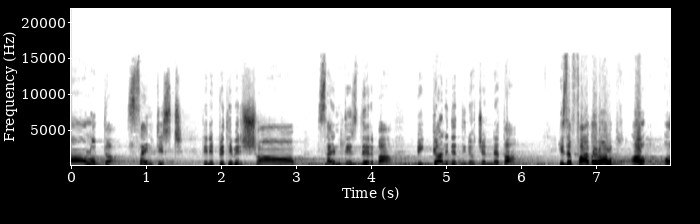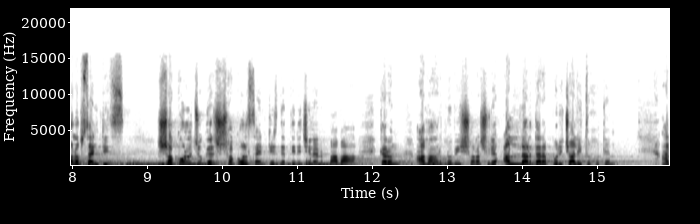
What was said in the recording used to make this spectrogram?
all of the scientist তিনি পৃথিবীর সব সায়েন্টিস্টদের বা বিজ্ঞানীদের তিনি হচ্ছেন নেতা। He is the father all all of scientist সকল যুগের সকল সায়েন্টিস্টদের তিনি ছিলেন বাবা। কারণ আমার নবী সরাসরি আল্লাহর দ্বারা পরিচালিত হতেন। আর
